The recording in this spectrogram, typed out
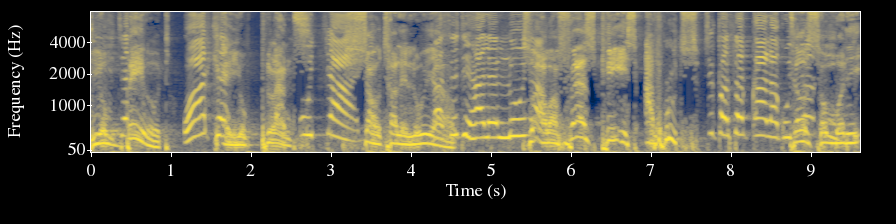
You uyidide build and wakhe you plant. utyale Shout hallelujah. So haleluya our first key is uproot. thixo sokuqala Tell somebody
